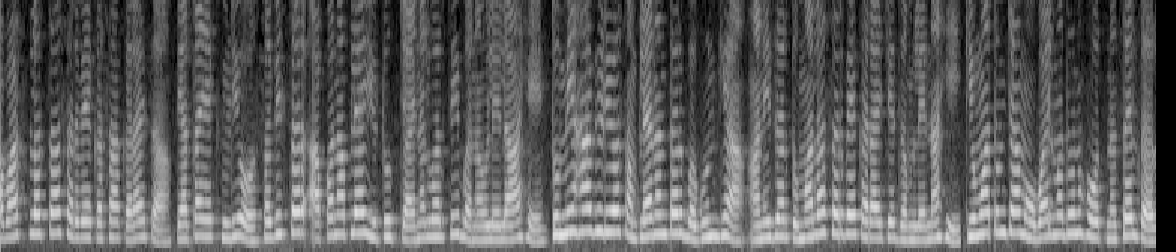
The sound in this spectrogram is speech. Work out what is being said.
आवास प्लसचा सर्वे कसा करायचा त्याचा एक व्हिडिओ सविस्तर आपण आपल्या युट्यूब चॅनल वरती बनवलेला आहे. तुम्ही हा व्हिडिओ संपल्यानंतर बघून घ्या. आणि जर तुम्हाला सर्वे करायचे जमले नाही किंवा तुमच्या मोबाईल मधून होत नसेल तर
